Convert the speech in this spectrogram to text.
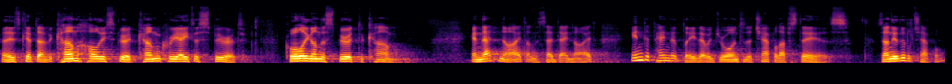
they just kept on, Come, Holy Spirit, come, Creator Spirit, calling on the Spirit to come. And that night, on the Saturday night, independently, they were drawn to the chapel upstairs. It was only a little chapel,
